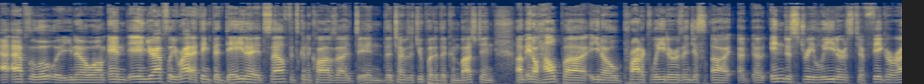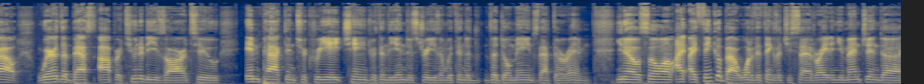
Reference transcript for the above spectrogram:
absolutely, you know, um, and and you're absolutely right. I think the data itself, it's going to cause, uh, in the terms that you put it, the combustion. Um, it'll help, uh, you know, product leaders and just uh, uh, uh, industry leaders to figure out where the best opportunities are to impact and to create change within the industries and within the, the domains that they're in. You know, so um, I, I think about one of the things that you said, right? And you mentioned, uh,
